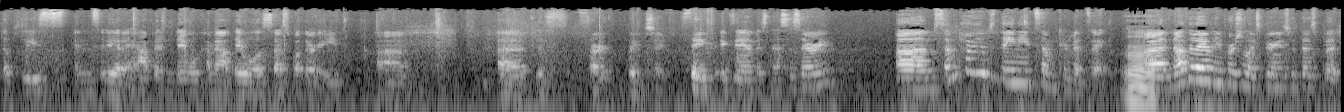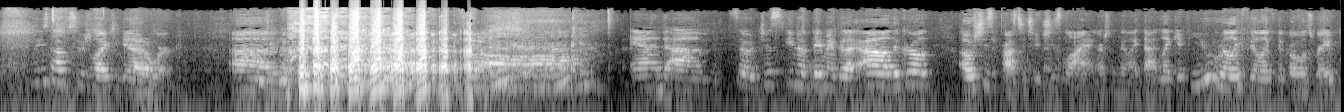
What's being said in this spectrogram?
the police in the city that it happened. They will come out. They will assess whether a um, uh, this start wait, Safe. safe exam is necessary. Um, sometimes they need some convincing. Mm. Uh, not that I have any personal experience with this, but police officers like to get out of work. Um, and um, so just, you know, they might be like, oh, the girl, oh, she's a prostitute, she's lying, or something like that. Like, if you really feel like the girl was raped,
